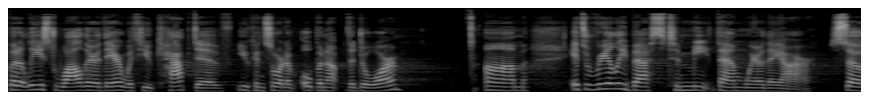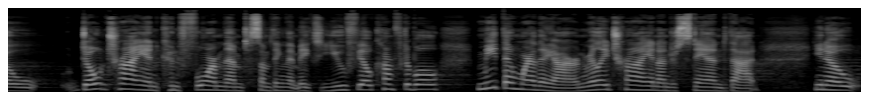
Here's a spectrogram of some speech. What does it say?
but at least while they're there with you captive, you can sort of open up the door. Um, it's really best to meet them where they are. So don't try and conform them to something that makes you feel comfortable. Meet them where they are and really try and understand that you know,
